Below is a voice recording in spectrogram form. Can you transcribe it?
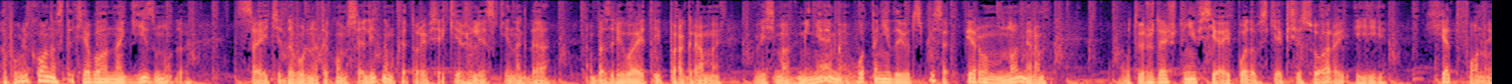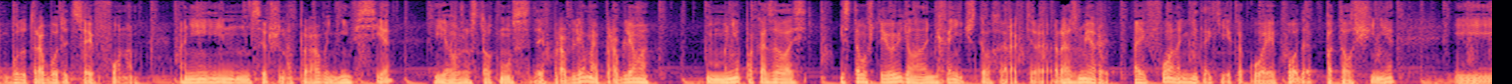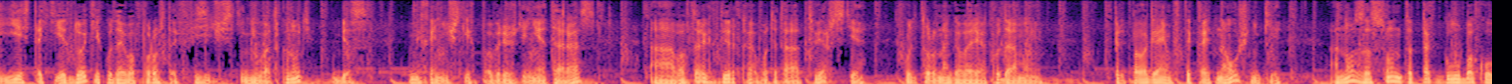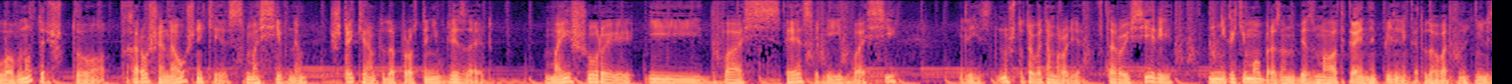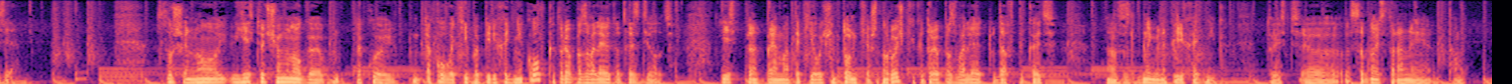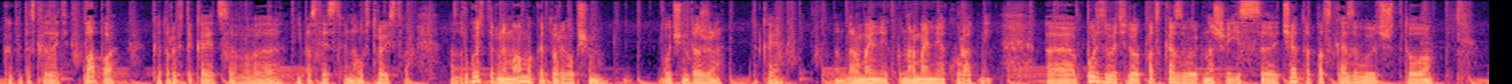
Опубликована статья была на Gizmodo, сайте довольно таком солидном, который всякие железки иногда обозревает и программы весьма вменяемые. Вот они дают список первым номером. Утверждают, что не все айподовские аксессуары и хедфоны будут работать с айфоном. Они совершенно правы, не все – я уже столкнулся с этой проблемой. Проблема мне показалась из того, что я увидел, она механического характера. Размеры айфона не такие, как у айпода, по толщине. И есть такие доки, куда его просто физически не воткнуть без механических повреждений. Это раз. А во-вторых, дырка, вот это отверстие, культурно говоря, куда мы предполагаем втыкать наушники – оно засунуто так глубоко вовнутрь, что хорошие наушники с массивным штекером туда просто не влезают. Мои шуры i2S или i2C, или ну что-то в этом роде, второй серии, никаким образом без молотка и напильника туда воткнуть нельзя. Слушай, ну есть очень много такой, такого типа переходников, которые позволяют это сделать. Есть прямо такие очень тонкие шнурочки, которые позволяют туда втыкать э, именно переходник. То есть, э, с одной стороны, там, как это сказать, папа, который втыкается в непосредственно устройство, а с другой стороны, мама, которая, в общем, очень даже такая нормальный, нормальный, аккуратный. Э, пользователи вот подсказывают наши из чата, подсказывают, что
